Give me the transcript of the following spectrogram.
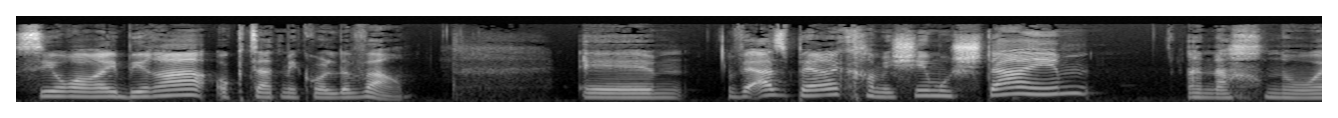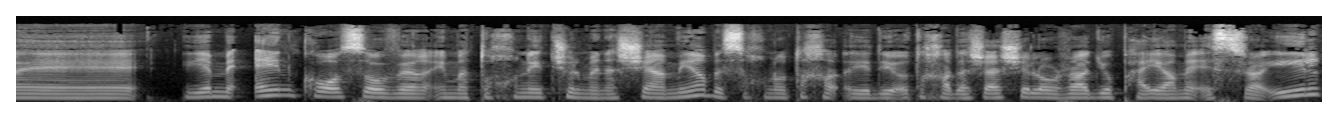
סיור הרי בירה או קצת מכל דבר. אה, ואז פרק 52, אנחנו, אה, יהיה מעין crossover עם התוכנית של מנשה אמיר בסוכנות הידיעות החדשה שלו, רדיו פיאם ישראל.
